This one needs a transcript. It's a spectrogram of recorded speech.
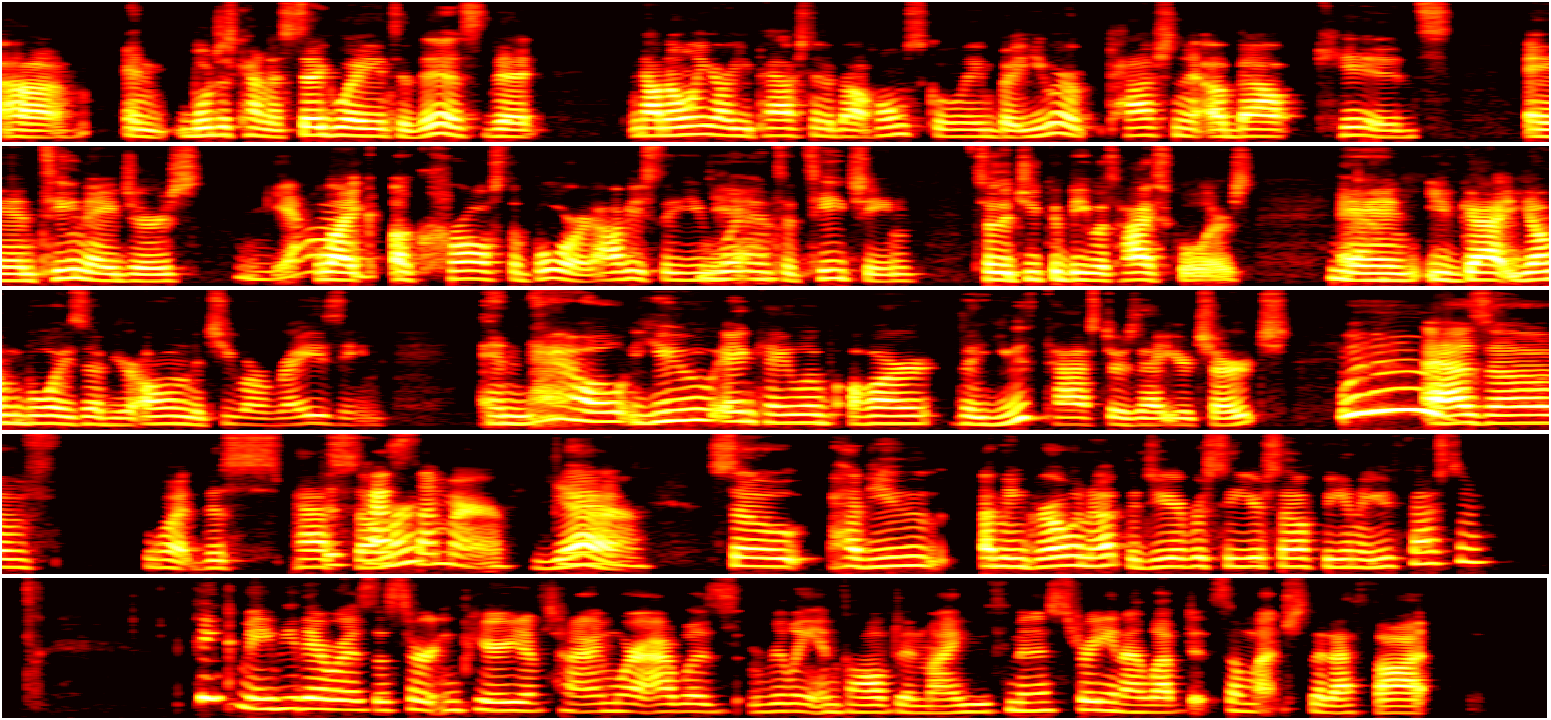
uh, and we'll just kind of segue into this that not only are you passionate about homeschooling, but you are passionate about kids and teenagers yeah. like across the board. Obviously, you went into teaching, so that you could be with high schoolers. Yeah. And you've got young boys of your own that you are raising. And now you and Caleb are the youth pastors at your church Woohoo! as of what this past this summer? past summer. Yeah. So, have you, I mean, growing up, did you ever see yourself being a youth pastor? I think maybe there was a certain period of time where I was really involved in my youth ministry and I loved it so much that I thought,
